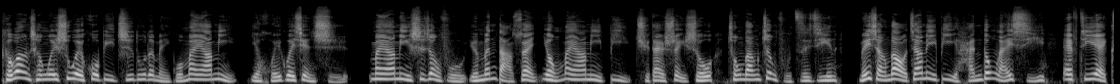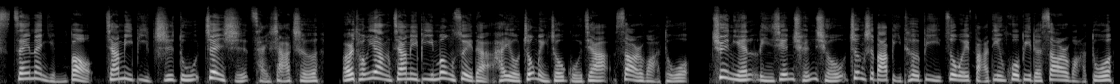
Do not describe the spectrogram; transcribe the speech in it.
渴望成为数位货币之都的美国迈阿密也回归现实。迈阿密市政府原本打算用迈阿密币取代税收，充当政府资金，没想到加密币寒冬来袭，FTX 灾难引爆，加密币之都暂时踩刹车。而同样加密币梦碎的，还有中美洲国家萨尔瓦多。去年领先全球，正式把比特币作为法定货币的萨尔瓦多，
